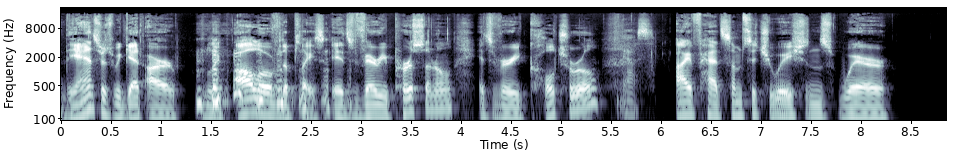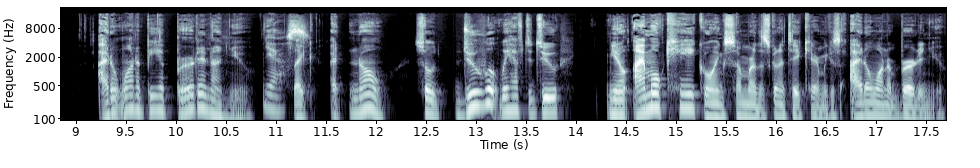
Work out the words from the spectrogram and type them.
the answers we get are like all over the place. It's very personal, it's very cultural. Yes. I've had some situations where I don't want to be a burden on you. Yes. Like, uh, no. So do what we have to do. You know, I'm okay going somewhere that's going to take care of me because I don't want to burden you.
